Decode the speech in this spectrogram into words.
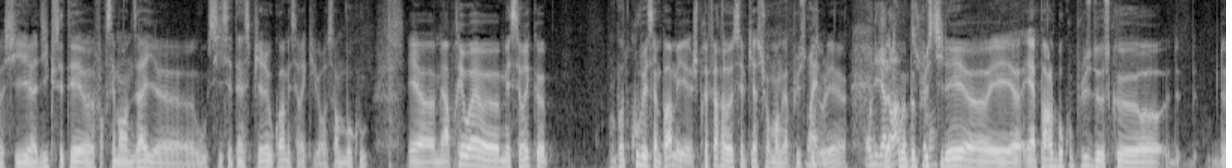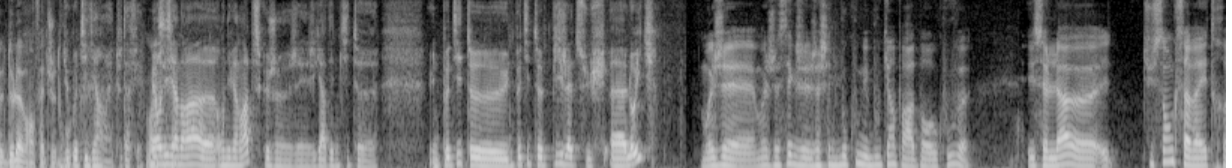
s'il a dit que c'était forcément Anzai ou s'il s'était inspiré ou quoi, mais c'est vrai qu'il lui ressemble beaucoup. Et, mais après, ouais, mais c'est vrai que votre couve est sympa, mais je préfère euh, celle qu'il y a sur Manga Plus, désolé. Euh. On y je la trouve un peu plus stylée euh, et, elle parle beaucoup plus de ce que. de, de, l'œuvre en fait, je trouve. Du quotidien, ouais, tout à fait. mais on y, viendra, on y viendra parce que j'ai gardé une petite, une petite, une petite pige là-dessus. Loïc? Moi, moi, je sais que j'achète beaucoup mes bouquins par rapport aux couves. Et celle-là, tu sens que ça va être.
